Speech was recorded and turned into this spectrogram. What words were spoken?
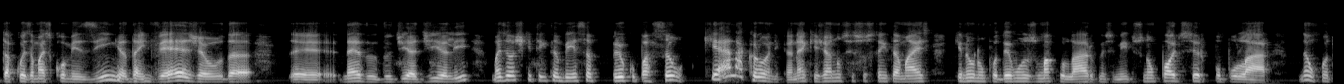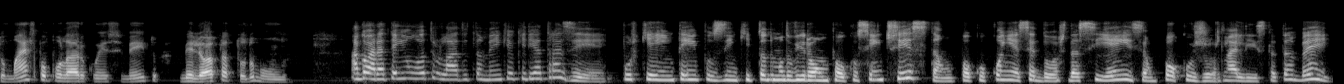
da coisa mais comezinha, da inveja ou da, é, né, do, do, dia a dia ali, mas eu acho que tem também essa preocupação que é anacrônica, né, que já não se sustenta mais, que não, não podemos macular o conhecimento, isso não pode ser popular. Não, quanto mais popular o conhecimento, melhor para todo mundo. Agora, tem um outro lado também que eu queria trazer, porque em tempos em que todo mundo virou um pouco cientista, um pouco conhecedor da ciência, um pouco jornalista também,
